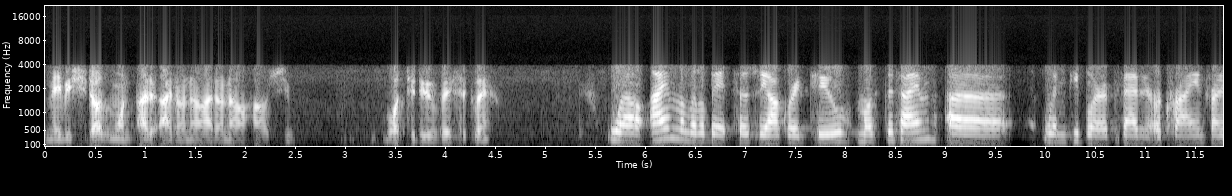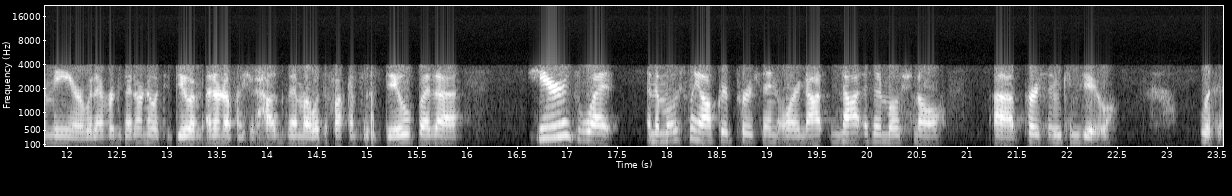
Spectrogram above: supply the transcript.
maybe she doesn't want. I, I don't know. I don't know how she what to do basically. Well, I'm a little bit socially awkward too most of the time. Uh when people are upset or cry in front of me or whatever because I don't know what to do. I'm- I don't know if I should hug them or what the fuck I'm supposed to do. But uh here's what an emotionally awkward person or not not as an emotional uh person can do. Listen,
